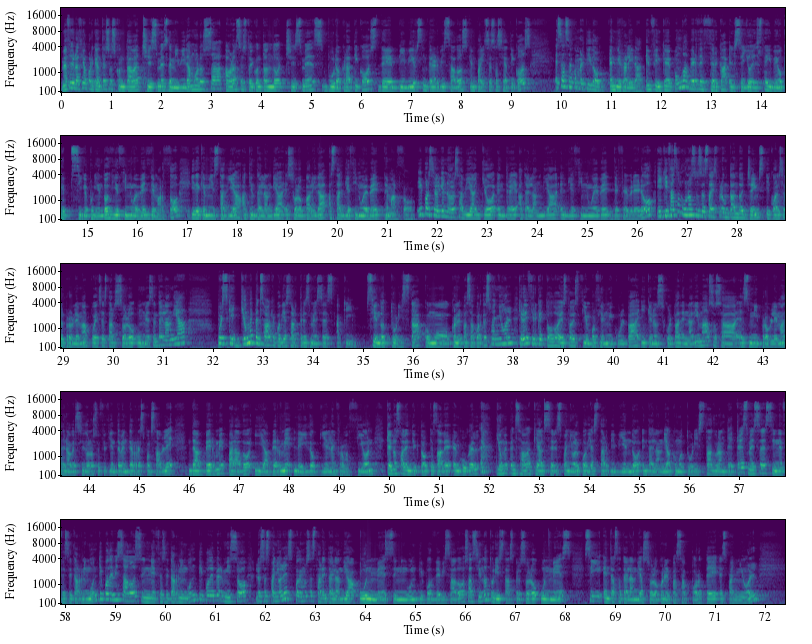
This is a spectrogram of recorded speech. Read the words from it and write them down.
Me hace gracia porque antes os contaba chismes de mi vida amorosa, ahora os estoy contando chismes burocráticos de vivir sin tener visados en países asiáticos esa se ha convertido en mi realidad. En fin, que me pongo a ver de cerca el sello este y veo que sigue poniendo 19 de marzo y de que mi estadía aquí en Tailandia es solo válida hasta el 19 de marzo. Y por si alguien no lo sabía, yo entré a Tailandia el 19 de febrero y quizás algunos os estáis preguntando, James, ¿y cuál es el problema? ¿Puedes estar solo un mes en Tailandia? Pues que yo me pensaba que podía estar tres meses aquí, siendo turista, como con el pasaporte español. Quiero decir que todo esto es 100% mi culpa y que no es culpa de nadie más, o sea, es mi problema de no haber sido lo suficientemente responsable de haberme parado y haberme leído bien la información que no sale en TikTok, que sale en Google. Yo me pensaba que al ser español podía estar viviendo en Tailandia como turista durante tres meses sin necesitar ningún tipo de visado, sin necesitar ningún tipo de permiso los españoles podemos estar en Tailandia un mes sin ningún tipo de visado, o sea, siendo turistas, pero solo un mes si entras a Tailandia solo con el pasaporte español.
